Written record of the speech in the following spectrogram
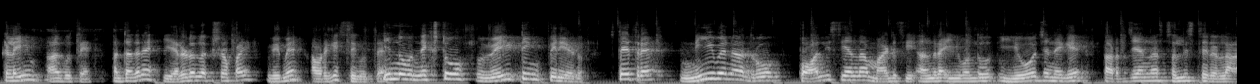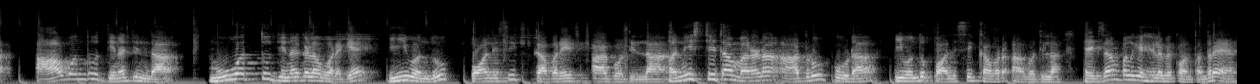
ಕ್ಲೈಮ್ ಆಗುತ್ತೆ. ಅಂತಂದ್ರೆ ಎರಡು ಲಕ್ಷ ರೂಪಾಯಿ ವಿಮೆ ಅವರಿಗೆ ಸಿಗುತ್ತೆ. ಇನ್ನು ನೆಕ್ಸ್ಟ್ ವೇಟಿಂಗ್ ಪೀರಿಯಡ್ ಸ್ನೇಹಿತರೆ, ನೀವೇನಾದ್ರೂ ಪಾಲಿಸಿಯನ್ನ ಮಾಡಿಸಿ, ಅಂದ್ರೆ ಈ ಒಂದು ಯೋಜನೆಗೆ ಅರ್ಜಿಯನ್ನ ಸಲ್ಲಿಸ್ತಿರಲ್ಲ, ಆ ಒಂದು ದಿನದಿಂದ ಮೂವತ್ತು ದಿನಗಳವರೆಗೆ ಈ ಒಂದು ಪಾಲಿಸಿ ಕವರೇಜ್ ಆಗೋದಿಲ್ಲ. ಅನಿಶ್ಚಿತ ಮರಣ ಆದ್ರೂ ಕೂಡ ಈ ಒಂದು ಪಾಲಿಸಿ ಕವರ್ ಆಗೋದಿಲ್ಲ. ಎಕ್ಸಾಂಪಲ್ಗೆ ಹೇಳಬೇಕು ಅಂತಂದ್ರೆ,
